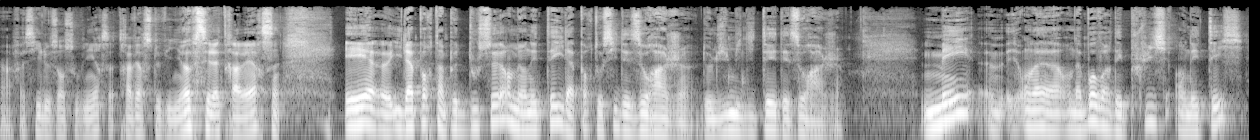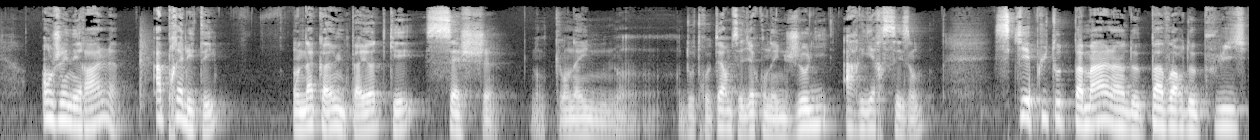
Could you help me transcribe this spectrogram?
Hein, facile de s'en souvenir, ça traverse le vignoble, c'est la traverse. Et euh, il apporte un peu de douceur, mais en été, il apporte aussi des orages, de l'humidité, des orages. Mais euh, on, a, beau avoir des pluies en été, en général, après l'été, on a quand même une période qui est sèche. Donc on a une, d'autres termes, c'est-à-dire qu'on a une jolie arrière-saison. Ce qui est plutôt pas mal, hein, de pas avoir de pluie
